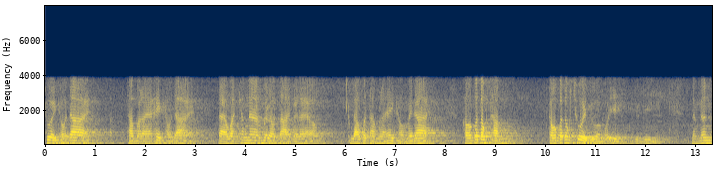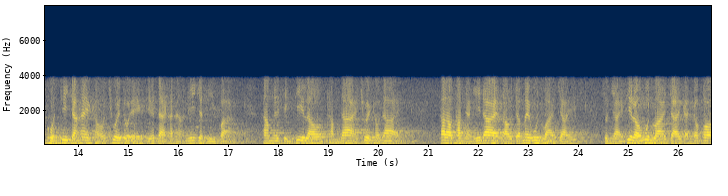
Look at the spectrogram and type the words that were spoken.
ช่วยเขาได้ทำอะไรให้เขาได้ แต่วันข้างหน้าเมื่อเราตายไปแล้ว เราก็ทำอะไรให้เขาไม่ได้ เขาก็ต้องทำเขาก็ต้องช่วยตัวเขาเองอยู่ดี ดังนั้นควรที่จะให้เขาช่วยตัวเองเสียแต่ขณะนี้จะดีกว่าทำในสิ่งที่เราทำได้ช่วยเขาได้ ถ้าเราทำอย่างนี้ได้เราจะไม่วุ่นวายใจ ส่วนใหญ่ที่เราวุ่นวายใจกันก็เพราะ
